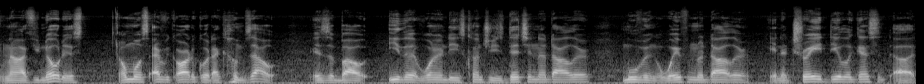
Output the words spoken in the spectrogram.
Now, if you noticed, almost every article that comes out is about either one of these countries ditching the dollar, moving away from the dollar, in a trade deal against uh,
